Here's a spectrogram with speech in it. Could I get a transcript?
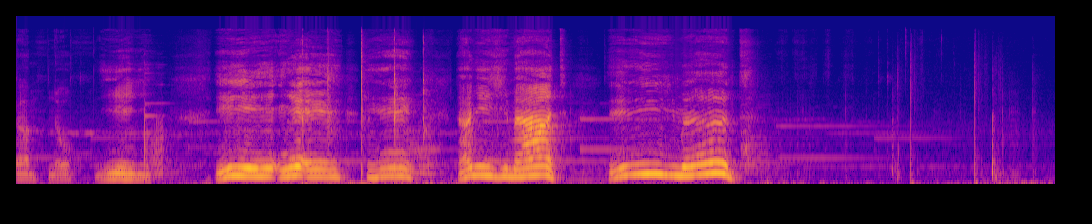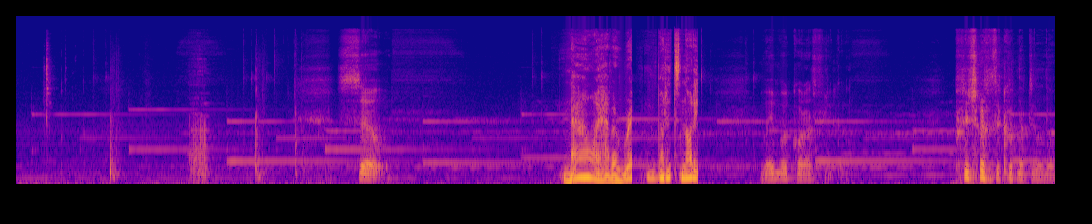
Um, no. Dan is iemand. Iemand. So, Now I have a red, but it's not. rainbow colored flicker. Pretty sure it's a colored dildo.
